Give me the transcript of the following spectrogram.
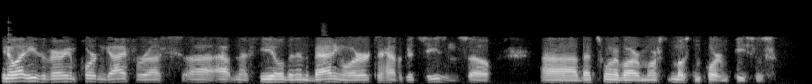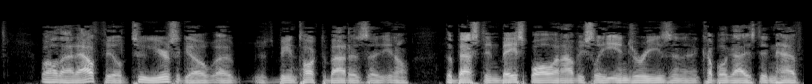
you know what? He's a very important guy for us uh, out in the field and in the batting order to have a good season. So uh, that's one of our most most important pieces. Well, that outfield two years ago uh, was being talked about as uh, you know the best in baseball, and obviously injuries and a couple of guys didn't have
